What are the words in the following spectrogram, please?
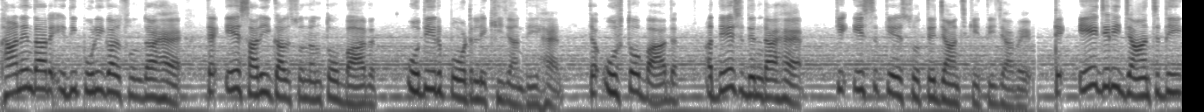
ਥਾਣੇਦਾਰ ਇਹਦੀ ਪੂਰੀ ਗੱਲ ਸੁਣਦਾ ਹੈ ਤੇ ਇਹ ਸਾਰੀ ਗੱਲ ਸੁਣਨ ਤੋਂ ਬਾਅਦ ਉਹਦੀ ਰਿਪੋਰਟ ਲਿਖੀ ਜਾਂਦੀ ਹੈ ਤੇ ਉਸ ਤੋਂ ਬਾਅਦ ਆਦੇਸ਼ ਦਿੰਦਾ ਹੈ ਕਿ ਇਸ ਕੇਸ ਉੱਤੇ ਜਾਂਚ ਕੀਤੀ ਜਾਵੇ ਤੇ ਇਹ ਜਿਹੜੀ ਜਾਂਚ ਦੀ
